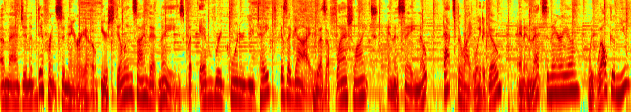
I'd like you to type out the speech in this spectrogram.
imagine a different scenario. You're still inside that maze, but every corner you take is a guide who has a flashlight and is saying, Nope, that's the right way to go. And in that scenario, we welcome you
